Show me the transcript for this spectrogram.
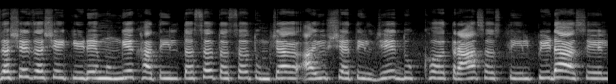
जसे जसे किडे मुंगे खातील तसं तसं तुमच्या आयुष्यातील जे दुःख त्रास असतील पीडा असेल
